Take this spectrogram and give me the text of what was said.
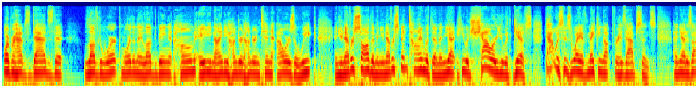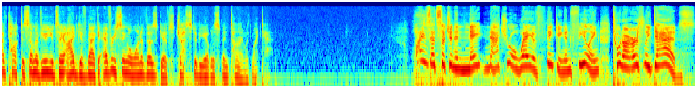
Or perhaps dads that loved work more than they loved being at home 80, 90, 100, 110 hours a week, and you never saw them and you never spent time with them, and yet he would shower you with gifts. That was his way of making up for his absence. And yet, as I've talked to some of you, you'd say, I'd give back every single one of those gifts just to be able to spend time with my dad. Why is that such an innate, natural way of thinking and feeling toward our earthly dads?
